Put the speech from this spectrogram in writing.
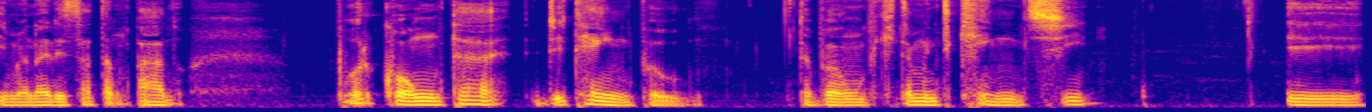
e meu nariz tá tampado por conta de tempo tá bom? Porque tá muito quente. E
